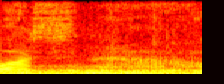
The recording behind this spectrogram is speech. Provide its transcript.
What now?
